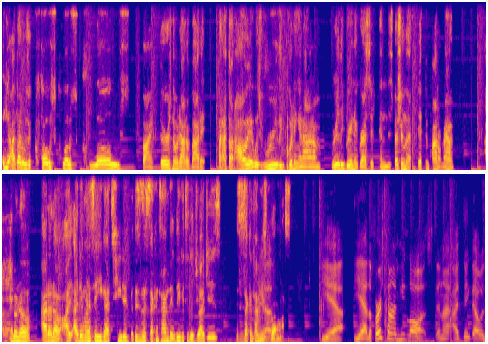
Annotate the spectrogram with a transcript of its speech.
yeah, I thought it was a close, close, close fight. There's no doubt about it. But I thought Holloway was really putting it on him, really being aggressive, and especially in that fifth and final round. I I don't know. I don't know. I, I didn't want to say he got cheated, but this is the second time they leave it to the judges. It's the second time he's lost. Yeah, yeah. The first time he lost, and I, I think that was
